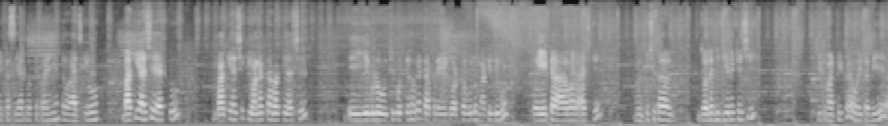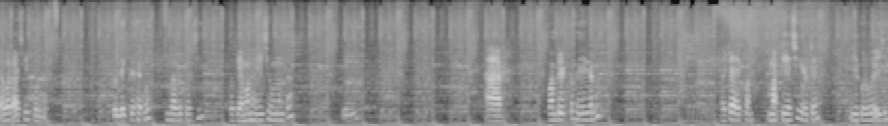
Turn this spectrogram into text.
এটা শেয়ার করতে পারিনি, তো আজকেও বাকি আছে একটু। বাকি আছে কি, অনেকটা বাকি আছে। এই ইয়েগুলো উঁচু করতে হবে, তারপরে এই গর্তগুলো মাটি দেবো। তো এটা আবার আজকে কিছুটা জলে ভিজিয়ে রেখেছি চিট মাটিটা ওইটা দিয়ে আবার আজকে করব। তো দেখতে থাকো, কীভাবে করছি। তো কেমন হয়েছে উনুনটা? এই। আর কমপ্লিট তো হয়ে গেল। ওইটা এখন মাটি আছে, ওইটা ইয়ে করব, এই যে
